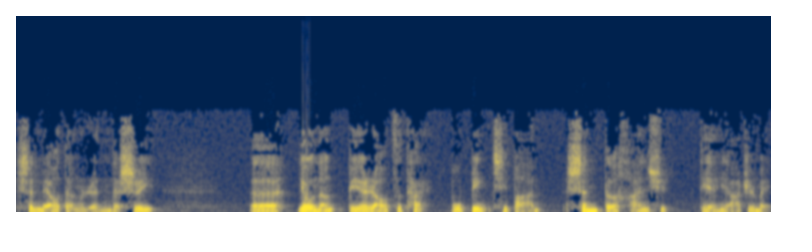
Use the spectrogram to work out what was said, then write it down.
申辽等人的诗意。呃，又能别饶姿态，不并其板，深得含蓄典雅之美。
